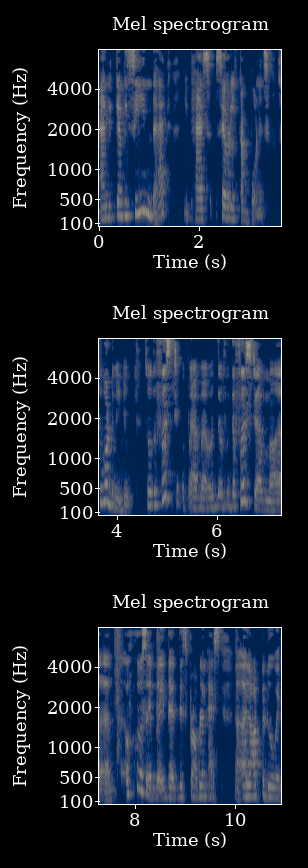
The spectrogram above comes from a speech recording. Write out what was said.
and it can be seen that it has several components. So what do we do? So the first, um, uh, the, the first, um, uh, of course, uh, the, this problem has a lot to do with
